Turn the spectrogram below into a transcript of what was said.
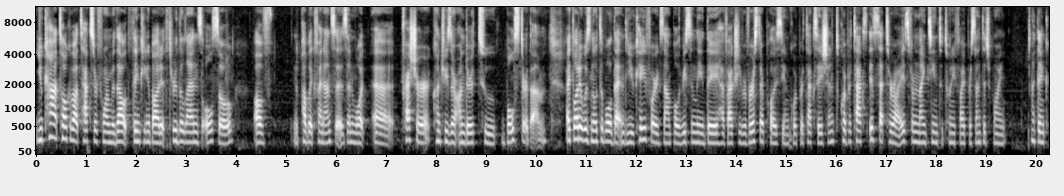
you can't talk about tax reform without thinking about it through the lens also of the public finances and what uh, pressure countries are under to bolster them. I thought it was notable that in the UK, for example, recently they have actually reversed their policy on corporate taxation. Corporate tax is set to rise from 19 to 25 percentage point. I think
